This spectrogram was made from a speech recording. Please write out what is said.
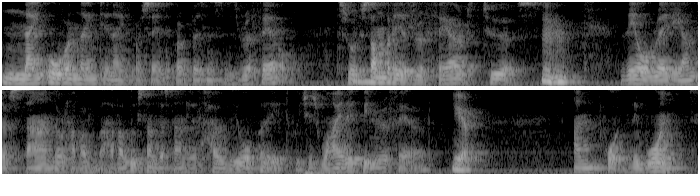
ni- over ninety nine percent of our business is referral. So if somebody is referred to us, Mm-hmm. they already understand or have a, have a loose understanding of how we operate, which is why they've been referred. Yeah. And what they want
